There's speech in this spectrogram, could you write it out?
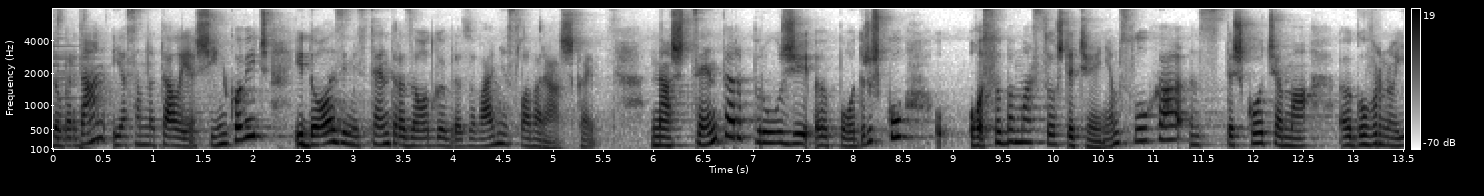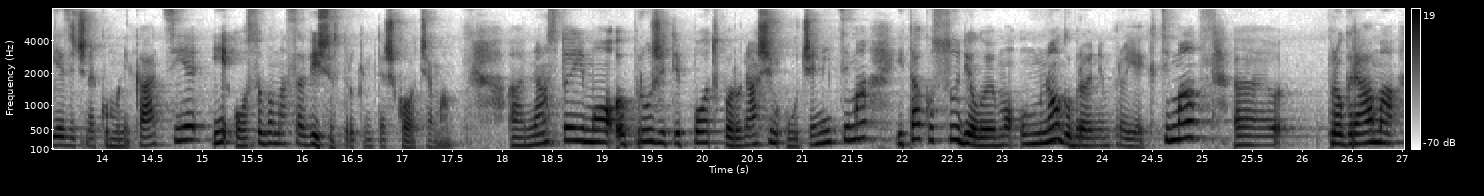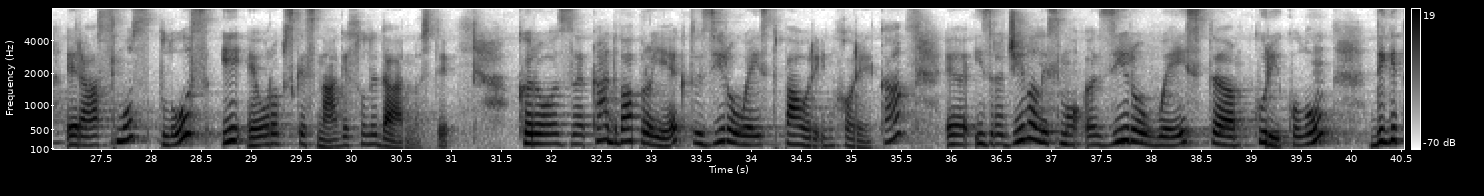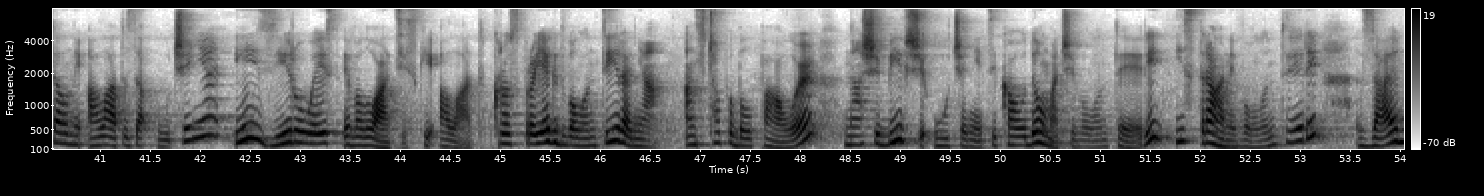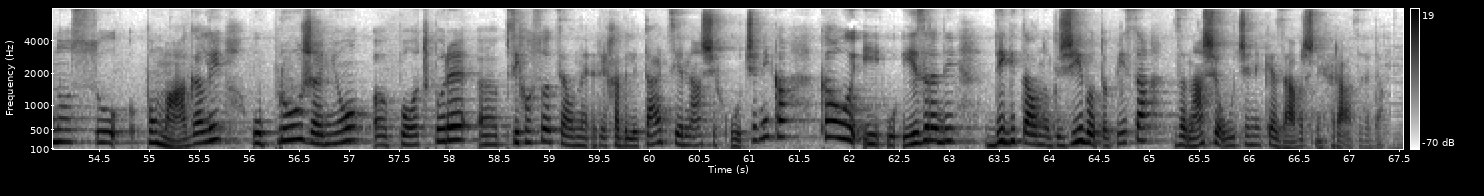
dobar dan. Ja sam Natalija Šinković i dolazim iz Centra za odgoj i obrazovanje Slava Raškaj. Naš centar pruži e, podršku osobama s oštećenjem sluha, s teškoćama e, govorno-jezične komunikacije i osobama sa višestrukim teškoćama. E, nastojimo pružiti potporu našim učenicima i tako sudjelujemo u mnogobrojnim projektima programa Erasmus Plus i Europske snage solidarnosti. Kroz K2 projekt Zero Waste Power in Horeka e, izrađivali smo Zero Waste e, kurikulum, digitalni alat za učenje i Zero Waste evaluacijski alat. Kroz projekt volontiranja Unstoppable Power, naši bivši učenici kao domaći volonteri i strani volonteri zajedno su pomagali u pružanju e, potpore e, psihosocijalne rehabilitacije naših učenika kao i u izradi digitalnog životopisa za naše učenike završnih razreda.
